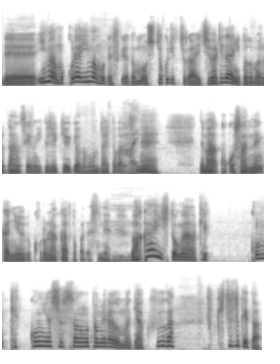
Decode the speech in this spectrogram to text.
で、今も、これは今もですけれども、取得率が1割台にとどまる男性の育児休業の問題とかですね、はい、で、まあ、ここ3年間に及ぶコロナ禍とかですね、若い人が結婚、結婚や出産をためらう、まあ、逆風が吹き続けた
